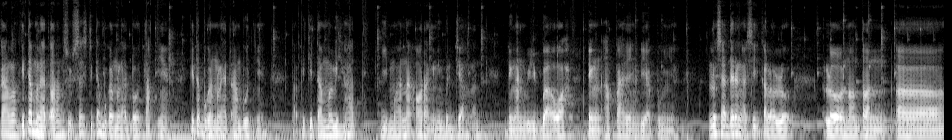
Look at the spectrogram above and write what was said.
kalau kita melihat orang sukses kita bukan melihat botaknya kita bukan melihat rambutnya tapi kita melihat gimana orang ini berjalan dengan wibawa dengan apa yang dia punya. Lu sadar nggak sih kalau lu lo nonton uh,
